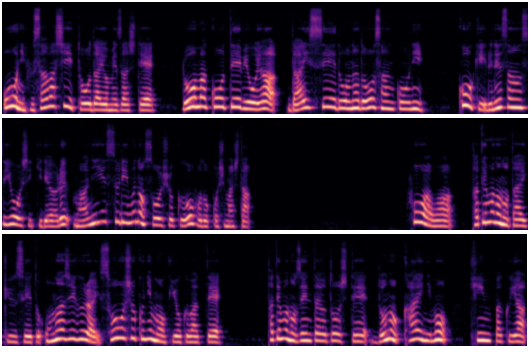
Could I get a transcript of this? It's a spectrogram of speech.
王にふさわしい灯台を目指してローマ皇帝廟や大聖堂などを参考に後期ルネサンス様式であるマニエスリムの装飾を施しました。フォアは建物の耐久性と同じぐらい装飾にも気を配って建物全体を通してどの階にも金箔や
